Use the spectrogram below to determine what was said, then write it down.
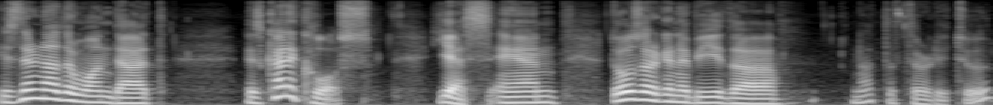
Is there another one that is kind of close? Yes, and those are going to be the, not the 32,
